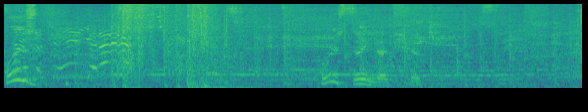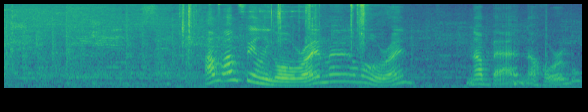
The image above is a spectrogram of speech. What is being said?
Who is... Who is doing that shit? I'm, I'm feeling alright, man. I'm alright. Not bad, not horrible.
